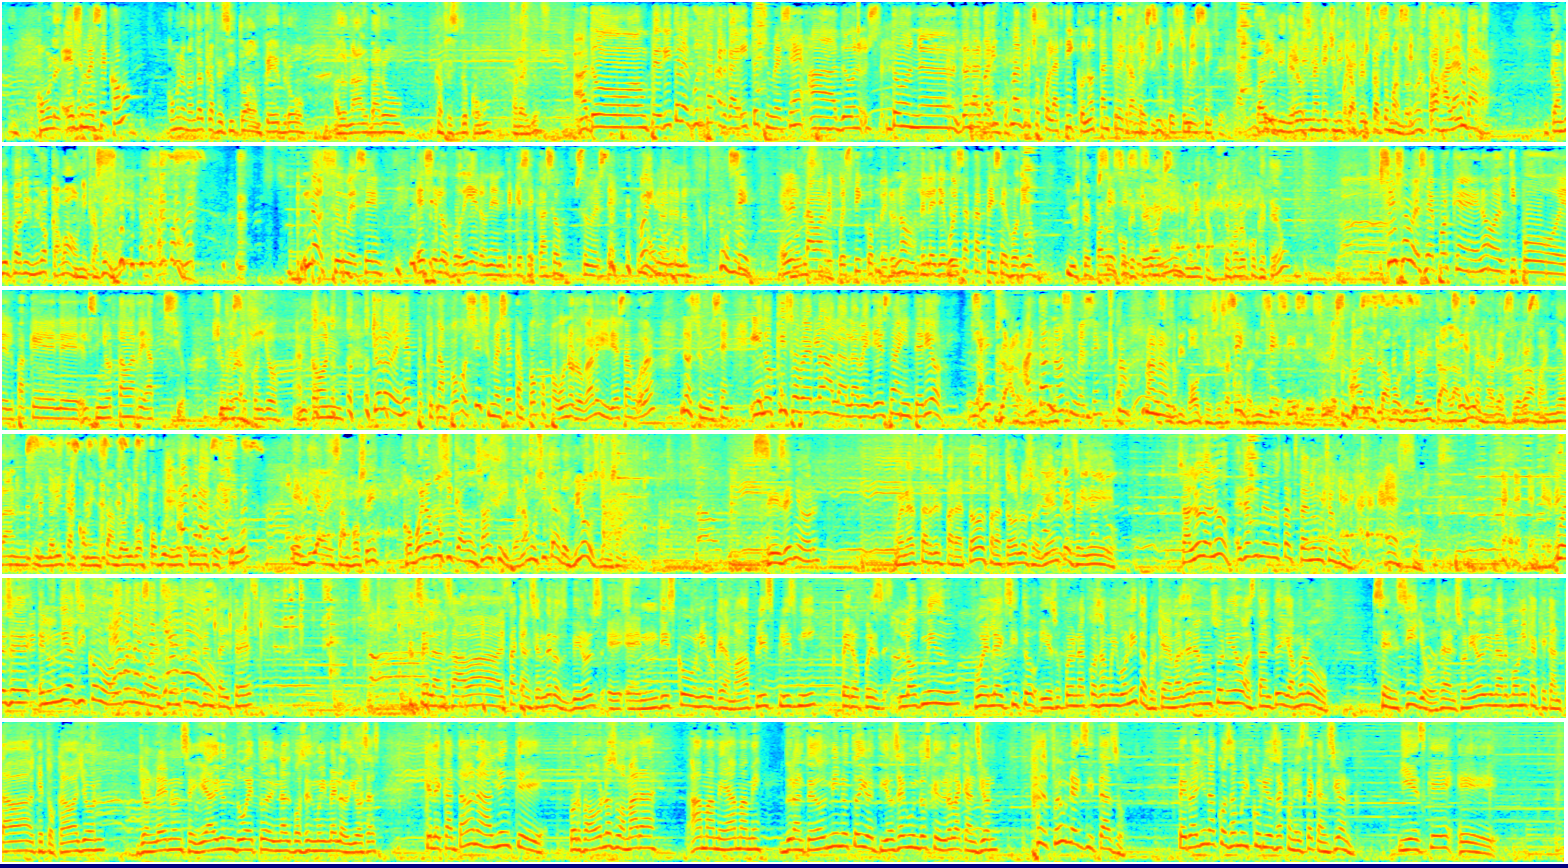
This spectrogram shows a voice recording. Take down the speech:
¿Cómo le, Eh, cómo ¿Su merced cómo? ¿Cómo le manda el cafecito a don Pedro, a don Álvaro, cafecito cómo para ellos? A don Pedrito le gusta cargadito, su merced. A don, don, eh, don Alvarito más de chocolatico, no tanto de cafecito, su merced. Padre Sí, Linero él es sí, ni café está tomando, merced. ¿no? Está- Ojalá en barra. En cambio el padre Linero acabado, ni café, ¿no? Acabado. No, su merced. Ese lo jodieron entre que se casó, su merced. Uy, no, no, no. Sí, él estaba repuestico, pero no, le llegó esa carta y se jodió. ¿Y usted paró el coqueteo sí, ahí. Norita? ¿Usted paró el coqueteo? Sí, su merced, porque no, el tipo, el pa' que el señor estaba reacio, su merced con yo, Antón. Yo lo dejé porque tampoco, sí, su merced, tampoco para uno rogarle y esa joda, no, su merced. Y no quiso ver la, la, la belleza interior. Claro, la Antón no, interior. su merced. No, no, no. Esos no. bigotes, esa sí, cosa linda. Sí, sí, sí, su merced. Ahí estamos, Ignorita, la Sí, dueña del programa. Ignoran, Ignorita comenzando hoy Voz Populi en este mes festivo, el día de San José. Con buena música, don Santi. Buena música de los Beatles, don Santi. Sí, señor. Buenas tardes para todos, para todos los oyentes. Oye, salud, salud. Esa sí me gusta que está dando mucho frío. Eso. Pues eh, en un día así como hoy de 1963 se lanzaba esta canción de los Beatles eh, en un disco único que llamaba Please Please Me, pero pues Love Me Do fue el éxito y eso fue una cosa muy bonita porque además era un sonido bastante, digámoslo, sencillo, o sea, el sonido de una armónica que cantaba, que tocaba John, John Lennon, seguía de un dueto de unas voces muy melodiosas que le cantaban a alguien que por favor los amara, ámame, ámame, durante dos minutos y 22 segundos que dura la canción, pues fue un exitazo. Pero hay una cosa muy curiosa con esta canción y es que eh,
